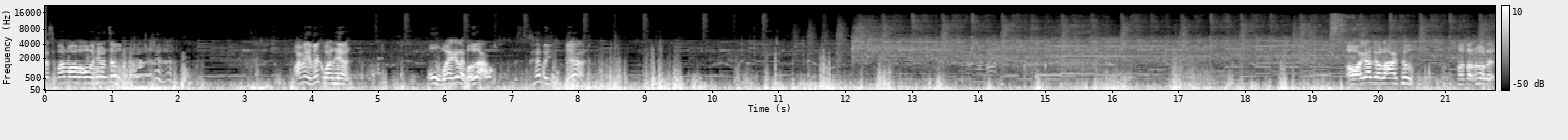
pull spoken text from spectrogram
there's one more over here too. I mean, a big one here. Oh man, cái này bự à. It's heavy, yeah. Oh, I got your live too. Hold on, hold it.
